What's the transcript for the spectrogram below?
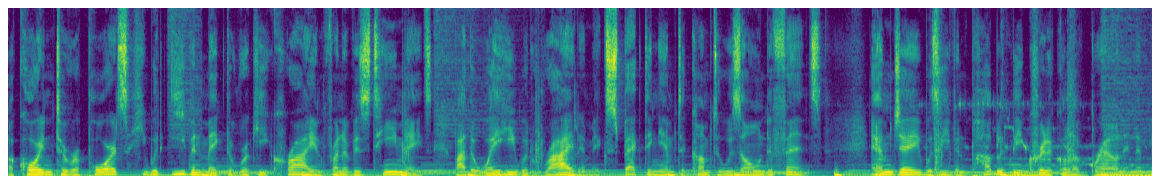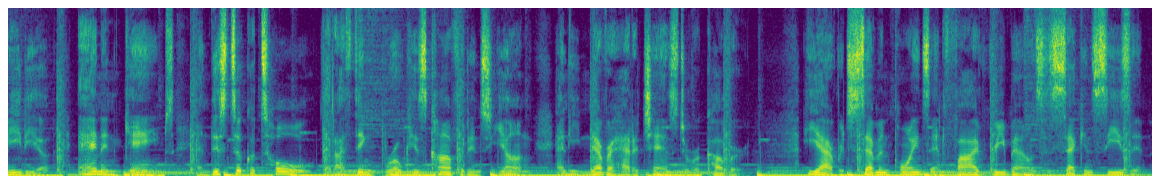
According to reports, he would even make the rookie cry in front of his teammates by the way he would ride him, expecting him to come to his own defense. MJ was even publicly critical of Brown in the media and in games, and this took a toll that I think broke his confidence young, and he never had a chance to recover. He averaged 7 points and 5 rebounds his second season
